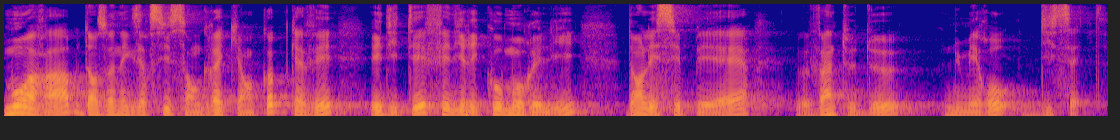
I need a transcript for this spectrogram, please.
mots arabes dans un exercice en grec et en copte qu'avait édité Federico Morelli dans les CPR 22, numéro 17.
